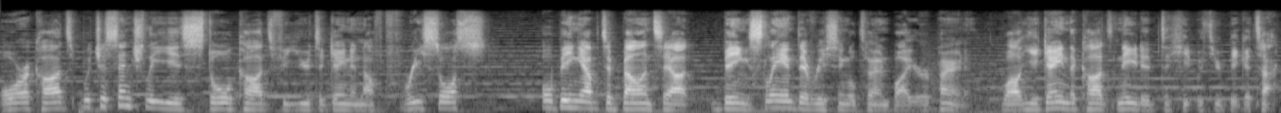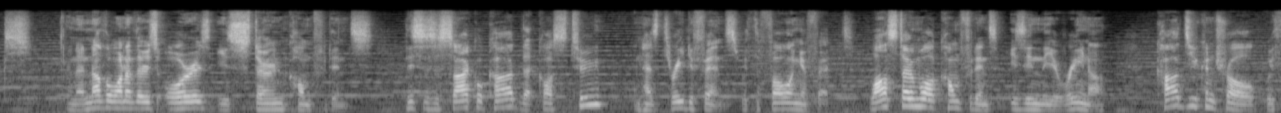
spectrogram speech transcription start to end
aura cards, which essentially is store cards for you to gain enough resource, or being able to balance out being slammed every single turn by your opponent, while you gain the cards needed to hit with your big attacks. And another one of those auras is Stone Confidence. This is a cycle card that costs 2 and has 3 defense with the following effect. While Stonewall Confidence is in the arena, cards you control with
